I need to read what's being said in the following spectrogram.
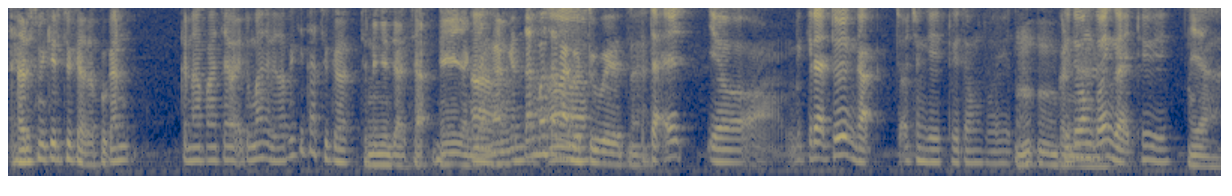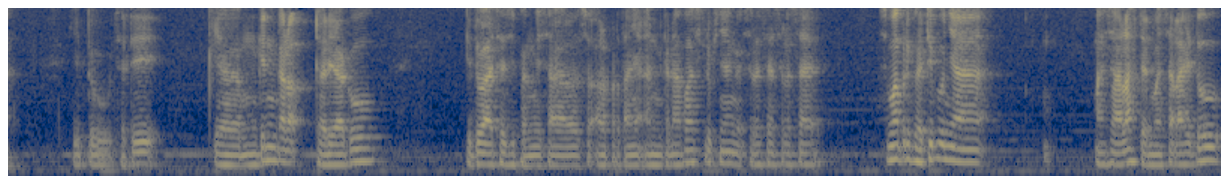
harus mikir juga tuh bukan kenapa cewek itu mati tapi kita juga jenengin jajak nih yang Ah. jangan kencan masa nganggo duit? Nah. setidaknya yo mikir duit enggak ojo nggih duit wong tuwa itu Mm-mm, duit bener. wong tuwa enggak duit. Ya, itu. Jadi ya mungkin kalau dari aku itu aja sih bang misal soal pertanyaan kenapa skripsinya nggak selesai-selesai. Semua pribadi punya masalah dan masalah itu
